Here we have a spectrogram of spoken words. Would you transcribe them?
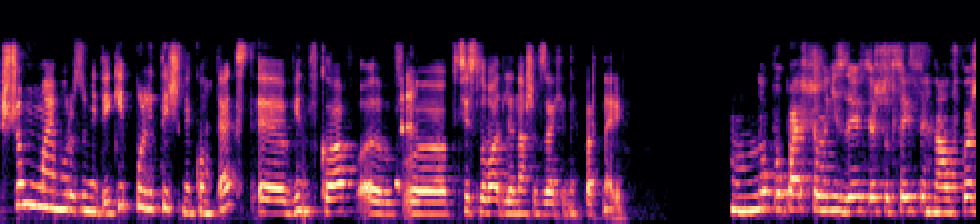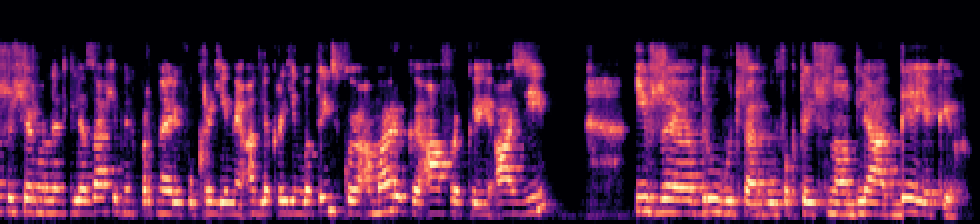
Що ми маємо розуміти? Який політичний контекст е, він вклав е, в, е, в ці слова для наших західних партнерів? Ну, по-перше, мені здається, що цей сигнал в першу чергу не для західних партнерів України, а для країн Латинської Америки, Африки, Азії, і вже в другу чергу, фактично, для деяких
